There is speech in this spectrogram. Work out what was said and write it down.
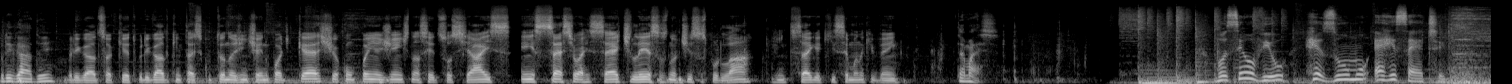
Obrigado, hein? Obrigado, Saqueto. Obrigado quem está escutando a gente aí no podcast. Acompanha a gente nas redes sociais, em Acesse o R7, leia essas notícias por lá. A gente segue aqui semana que vem. Até mais. Você ouviu Resumo R7.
